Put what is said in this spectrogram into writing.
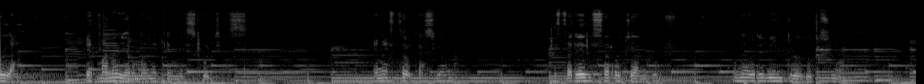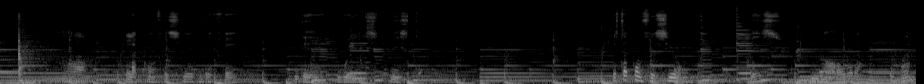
Hola, hermano y hermana que me escuchas. En esta ocasión estaré desarrollando una breve introducción a la confesión de fe de Westminster. Esta confesión es una obra humana,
